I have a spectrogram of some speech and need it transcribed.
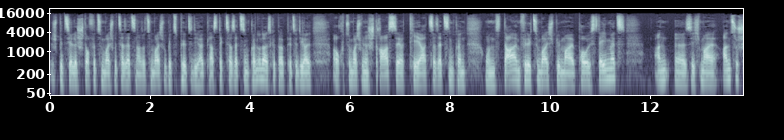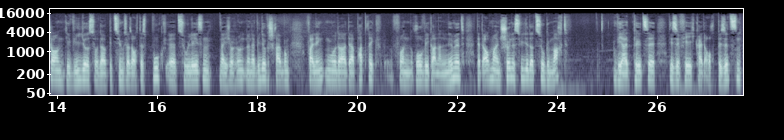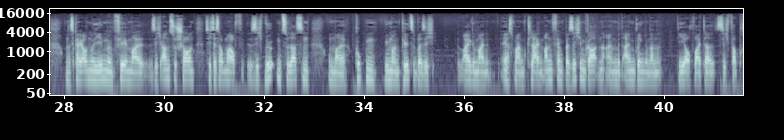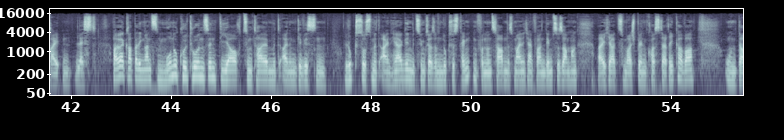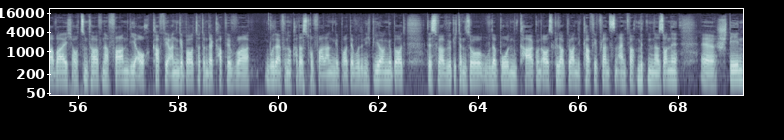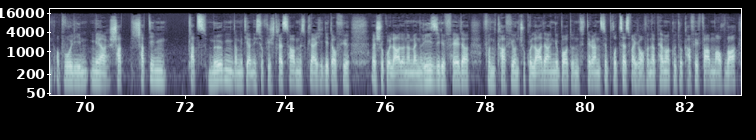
spezielle Stoffe zum Beispiel zersetzen. Also zum Beispiel gibt es Pilze, die halt Plastik zersetzen können oder es gibt halt Pilze, die halt auch zum Beispiel eine Straße, Teer zersetzen können. Und da empfehle ich zum Beispiel mal Paul Stamets, an, äh, sich mal anzuschauen, die Videos oder beziehungsweise auch das Buch äh, zu lesen, werde ich euch unten in der Videobeschreibung verlinken oder der Patrick von Rohvegan Unlimited, der hat auch mal ein schönes Video dazu gemacht, wie halt Pilze diese Fähigkeit auch besitzen. Und das kann ich auch nur jedem empfehlen, mal sich anzuschauen, sich das auch mal auf sich wirken zu lassen und mal gucken, wie man Pilze bei sich allgemein erstmal im Kleinen anfängt, bei sich im Garten äh, mit einbringt und dann die auch weiter sich verbreiten lässt. Weil wir gerade bei den ganzen Monokulturen sind, die ja auch zum Teil mit einem gewissen Luxus mit einhergehen, beziehungsweise ein Luxusdenken von uns haben. Das meine ich einfach in dem Zusammenhang, weil ich ja zum Beispiel in Costa Rica war und da war ich auch zum Teil auf einer Farm, die auch Kaffee angebaut hat und der Kaffee war wurde einfach nur katastrophal angebaut. Der wurde nicht bio angebaut. Das war wirklich dann so, wo der Boden karg und ausgelaugt war und die Kaffeepflanzen einfach mitten in der Sonne äh, stehen, obwohl die mehr Schat schattigen Platz mögen, damit die halt nicht so viel Stress haben. Das gleiche geht auch für äh, Schokolade und dann werden riesige Felder von Kaffee und Schokolade angebaut und der ganze Prozess, weil ich auch von der Permakultur Kaffeefarben auch war,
